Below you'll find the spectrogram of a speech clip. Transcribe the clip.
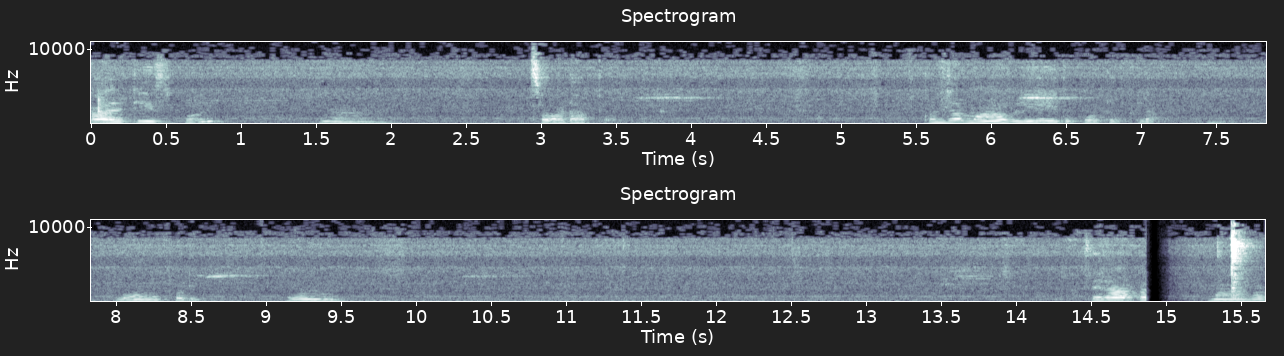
கால் டீஸ்பூன் சோடாப்பு கொஞ்சம் மாவுலேயே இது போட்டுக்கலாம். ஓமப்பொடி ஓமம் சரி அப்போ மாவை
